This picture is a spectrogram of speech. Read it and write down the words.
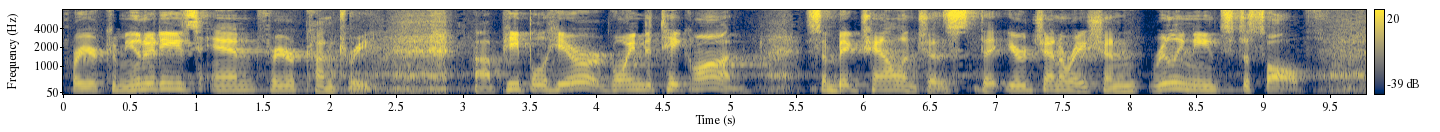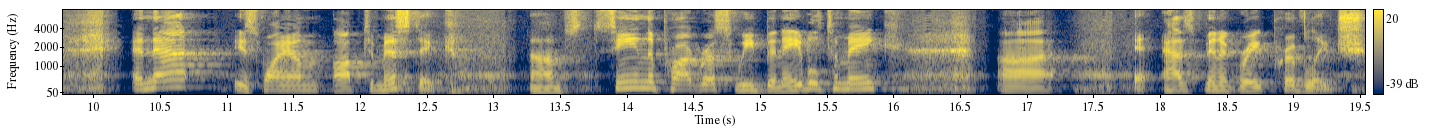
for your communities and for your country. Uh, people here are going to take on some big challenges that your generation really needs to solve. And that is why I'm optimistic. Um, seeing the progress we've been able to make, uh, has been a great privilege,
